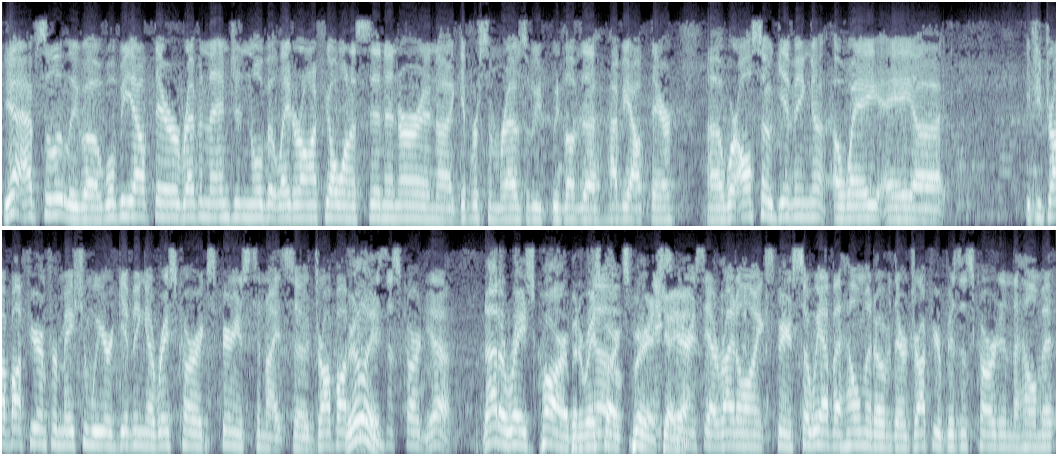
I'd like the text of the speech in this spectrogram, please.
Yeah, absolutely. Well, we'll be out there revving the engine a little bit later on. If y'all want to sit in her and uh, give her some revs, we'd, we'd love to have you out there. Uh, we're also giving away a. If you drop off your information, we are giving a race car experience tonight. So drop off Really? your business card. Yeah. Not a race car, but a race No, car experience. Yeah. Experience, yeah, ride along experience. So we have a helmet over there. Drop your business card in the helmet,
